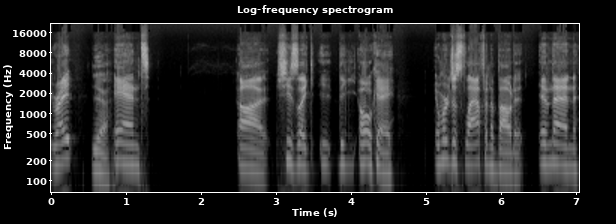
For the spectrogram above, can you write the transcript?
right? Yeah. and uh she's like the okay and we're just laughing about it and then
